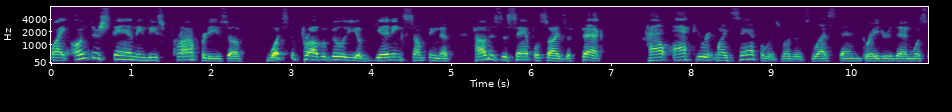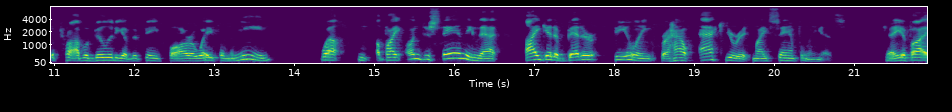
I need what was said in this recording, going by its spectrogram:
by understanding these properties of what's the probability of getting something that, how does the sample size affect how accurate my sample is, whether it's less than, greater than, what's the probability of it being far away from the mean, well, by understanding that, I get a better feeling for how accurate my sampling is. Okay, if I,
